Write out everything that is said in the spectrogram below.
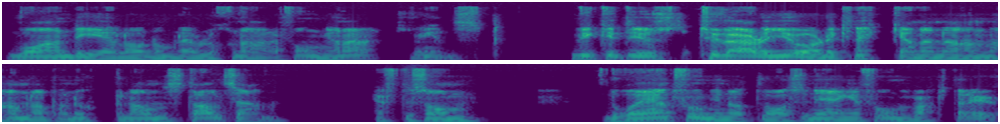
vara en del av de revolutionära fångarna som finns. Vilket just tyvärr gör det knäckande när han hamnar på en öppen anstalt sen. Eftersom då är han tvungen att vara sin egen fångvaktare ju.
